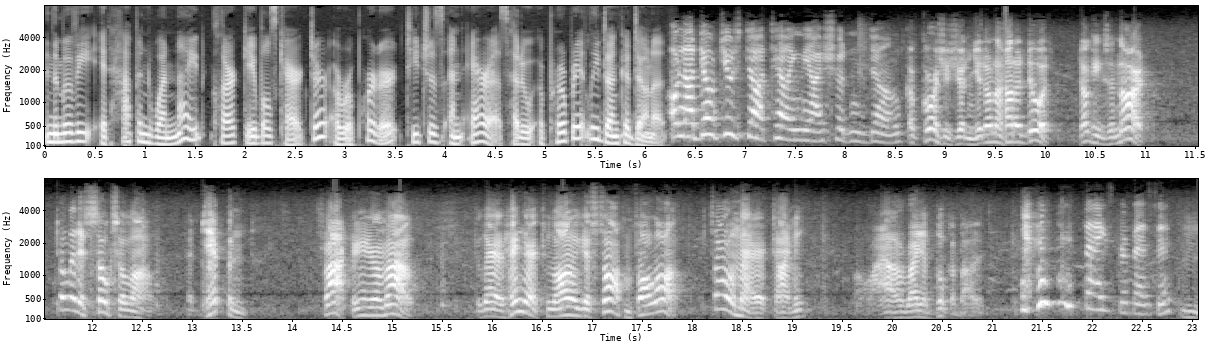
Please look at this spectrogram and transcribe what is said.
In the movie It Happened One Night, Clark Gable's character, a reporter, teaches an heiress how to appropriately dunk a donut. Oh, now don't you start telling me I shouldn't dunk. Of course you shouldn't. You don't know how to do it. Dunking's an art. Don't let it soak so long. A dip and flop into your mouth. You let it hang there too long, it gets soft and fall off. It's all a matter of timing. Oh, I'll write a book about it. Thanks, Professor. Hmm.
